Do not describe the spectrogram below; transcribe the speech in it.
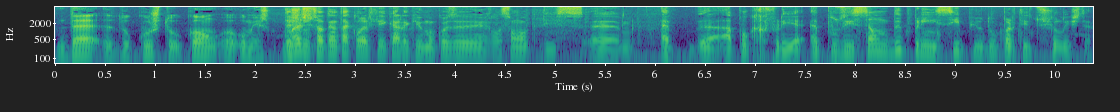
da, do custo com o mesmo. Deixa-me Mas... só tentar clarificar aqui uma coisa em relação ao que disse. Uh, há pouco referia a posição de princípio do Partido Socialista.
